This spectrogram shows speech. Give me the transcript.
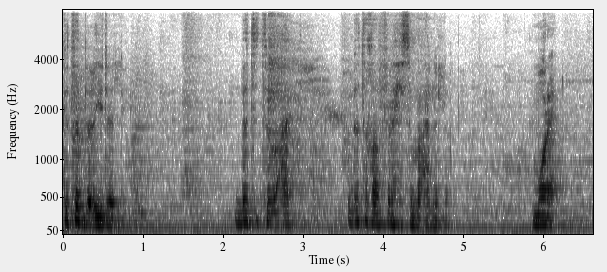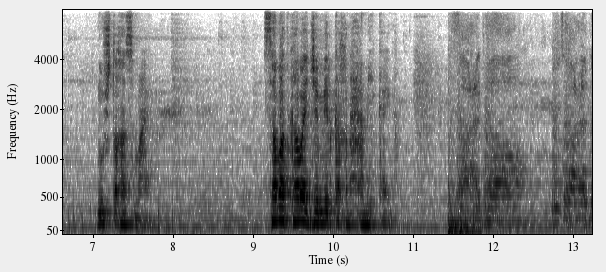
ክተብዕ ይደሊ በቲ ትብዓት በቲ ካብ ፍርሕ ይስምዓኒ ኣሎ ሞርያ ንውሽጥኻ ስማዓይ ሰባት ካባይ ጀሚርካ ክንሓሚካ ኢና ኣንተ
